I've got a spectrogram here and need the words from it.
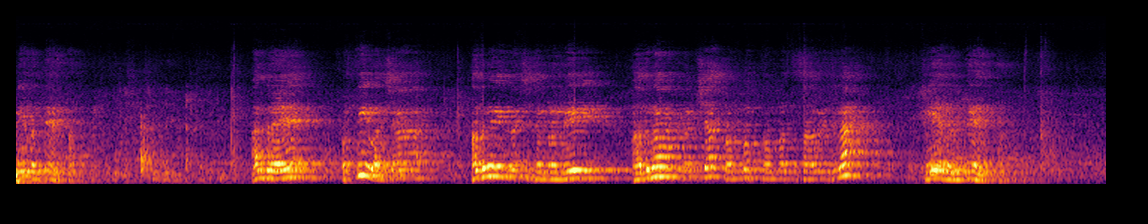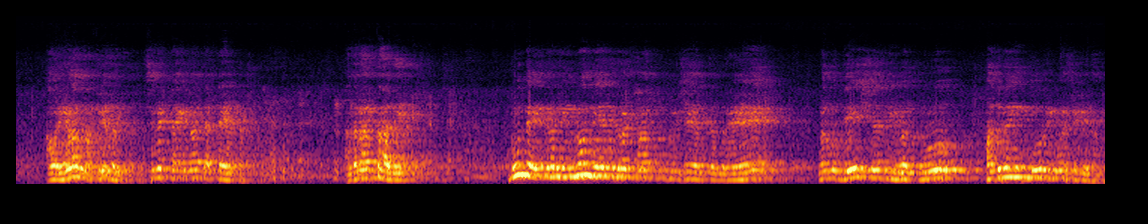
ಫೇಲ್ ಅಂತ ಹೇಳ್ತಾರೆ ಅಂದರೆ ಪ್ರತಿ ವರ್ಷ ಹದಿನೈದು ಲಕ್ಷ ಜನರಲ್ಲಿ ಹದಿನಾಲ್ಕು ಲಕ್ಷ ತೊಂಬತ್ತೊಂಬತ್ತು ಸಾವಿರ ಜನ ಫೇಲ್ ಅಂತ ಹೇಳ್ತಾರೆ ಅವ್ರು ಹೇಳೋದು ಫೇಲ್ ಅಂತ. ಸೆಲೆಕ್ಟ್ ಆಗಿಲ್ಲ ಅಂತ ಹೇಳ್ತಾರೆ. ಅದರ ಅರ್ಥ ಅದೇ. ಮುಂದೆ ಇದರಲ್ಲಿ ಇನ್ನೊಂದು ಏನು ಇದ್ರಲ್ಲಿ ಮಾಡ್ತಿದ್ದ ವಿಷಯ ಅಂತಂದ್ರೆ, ನಮ್ಮ ದೇಶದಲ್ಲಿ ಇವತ್ತು ಹದಿನೈದು ನೂರು ಯೂನಿವರ್ಸಿಟಿ ಇದಾವೆ.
